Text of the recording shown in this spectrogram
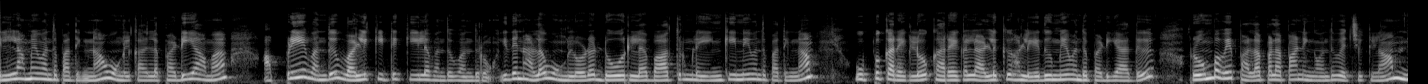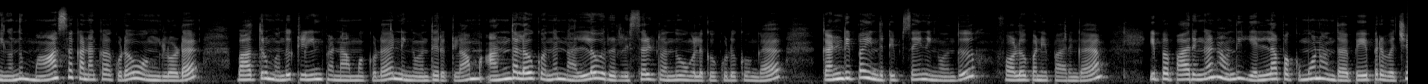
எல்லாமே வந்து பார்த்திங்கன்னா உங்களுக்கு அதில் படியாமல் அப்படியே வந்து வழுக்கிட்டு கீழே வந்து வந்துடும் இதனால் உங்களோட டோரில் பாத்ரூமில் எங்கேயுமே வந்து பார்த்திங்கன்னா உப்பு கரைகளோ கரைகள் அழுக்குகள் எதுவுமே வந்து படியாது. ரொம்பவே பளபளப்பாக நீங்கள் வந்து வச்சுக்கலாம். நீங்கள் வந்து மாத கணக்காக கூட உங்களோட பாத்ரூம் வந்து க்ளீன் பண்ணாமல் கூட நீங்கள் வந்து இருக்கலாம். அந்தளவுக்கு வந்து நல்ல ஒரு ரிசல்ட் வந்து உங்களுக்கு கொடுக்குங்க. கண்டிப்பாக இந்த டிப்ஸை நீங்கள் வந்து ஃபாலோ பண்ணி பாருங்கள் இப்போ பாருங்கள் நான் வந்து எல்லா பக்கமும் நான் அந்த பேப்பரை வச்சு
